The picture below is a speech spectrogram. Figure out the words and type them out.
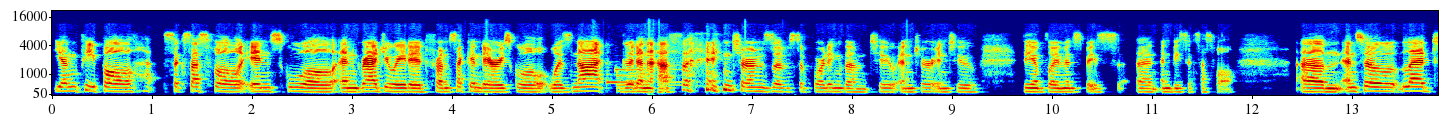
young people successful in school and graduated from secondary school was not good enough in terms of supporting them to enter into the employment space and, and be successful. Um, and so led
